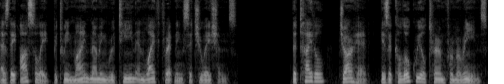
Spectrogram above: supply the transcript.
as they oscillate between mind-numbing routine and life-threatening situations. The title, Jarhead, is a colloquial term for Marines,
